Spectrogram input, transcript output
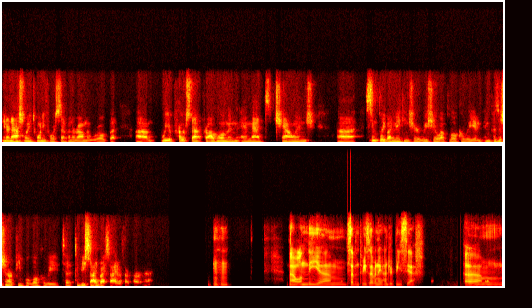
internationally 24 7 around the world. But um, we approach that problem and and that challenge uh, simply by making sure we show up locally and, and, position our people locally to, to be side by side with our partner. Mm-hmm. Now, on the um, 737-800 BCF, um,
